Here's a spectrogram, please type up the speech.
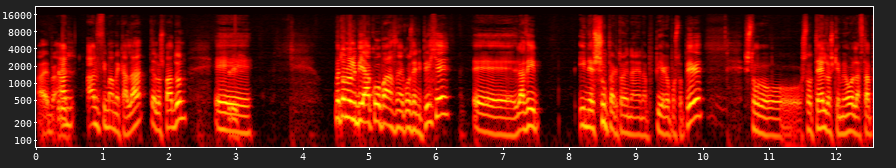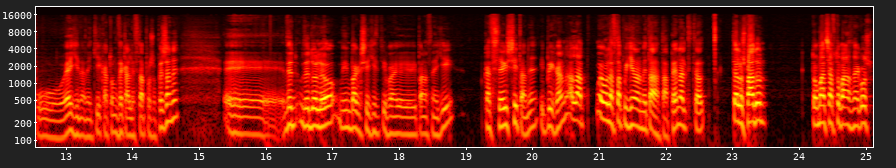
Αν, αν θυμάμαι καλά, τέλος πάντων. Ε, με τον Ολυμπιακό ο Παναθηναϊκός δεν υπήρχε. Ε, δηλαδή είναι σούπερ το 1-1 που πήρε όπως το πήρε. Στο, στο τέλος και με όλα αυτά που έγιναν εκεί, 110 λεφτά πόσο παίζανε. Ε, δεν, δεν το λέω, μην έχει η Παναθηναϊκή. Καθυστερήσεις ήταν, υπήρχαν, αλλά με όλα αυτά που γίνανε μετά, τα πέναλτι, τα... τέλος πάντων, το μάτς αυτό Παναθηναϊκός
